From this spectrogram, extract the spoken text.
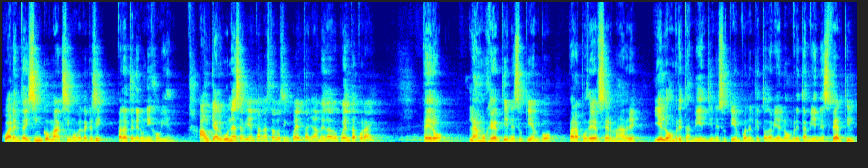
45 máximo, ¿verdad que sí? Para tener un hijo bien. Aunque algunas se avientan hasta los 50, ya me he dado cuenta por ahí. Pero la mujer tiene su tiempo para poder ser madre y el hombre también tiene su tiempo en el que todavía el hombre también es fértil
